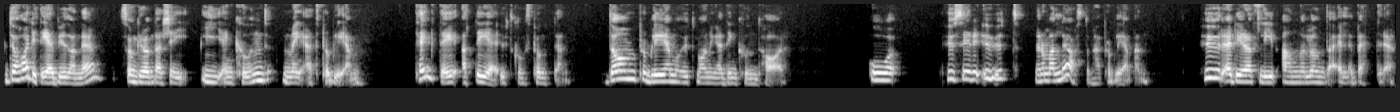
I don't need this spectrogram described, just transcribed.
du har ditt erbjudande som grundar sig i en kund med ett problem. Tänk dig att det är utgångspunkten. De problem och utmaningar din kund har. Och hur ser det ut när de har löst de här problemen? Hur är deras liv annorlunda eller bättre?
